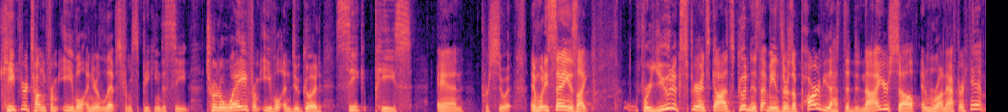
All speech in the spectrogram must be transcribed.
Keep your tongue from evil and your lips from speaking deceit. Turn away from evil and do good. Seek peace and pursue it. And what he's saying is like, for you to experience God's goodness, that means there's a part of you that has to deny yourself and run after him.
